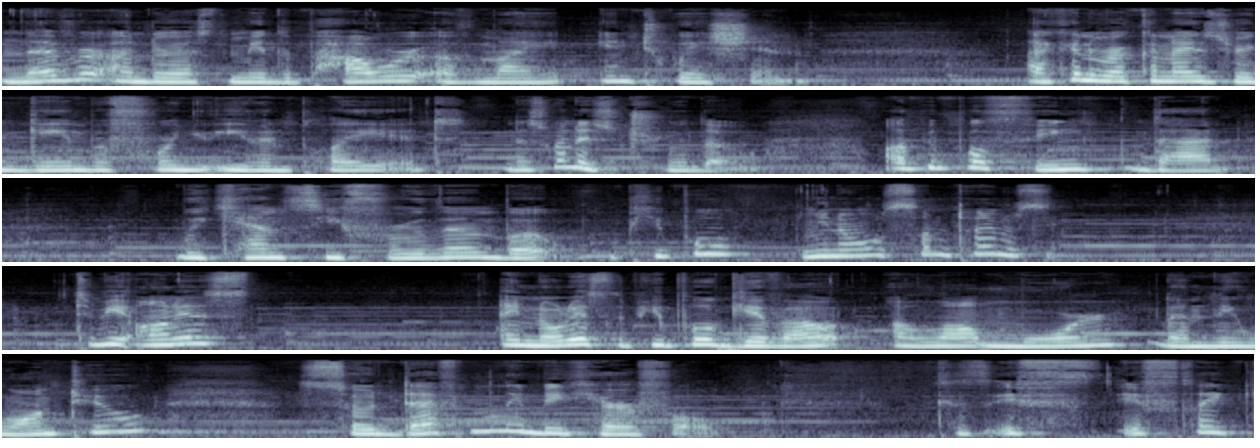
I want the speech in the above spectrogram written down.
Never underestimate the power of my intuition. I can recognize your game before you even play it. This one is true though. a lot of people think that we can't see through them, but people, you know, sometimes, to be honest, I notice that people give out a lot more than they want to. So definitely be careful. Because if, if like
